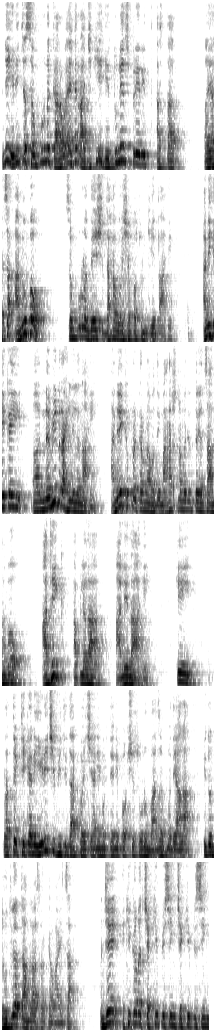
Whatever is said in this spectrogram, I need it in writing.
म्हणजे ईडीच्या संपूर्ण कारवाया ह्या राजकीय हेतूनेच प्रेरित असतात याचा अनुभव संपूर्ण देश दहा वर्षापासून घेत आहे. आणि हे काही नवीन राहिलेलं नाही. अनेक प्रकरणामध्ये महाराष्ट्रामध्ये तर याचा अनुभव अधिक आपल्याला आलेला आहे. की प्रत्येक ठिकाणी ईडीची भीती दाखवायची आणि मग त्याने पक्ष सोडून भाजपमध्ये आला की तो धुतल्या तांदळासारखा व्हायचा. म्हणजे एकीकडं चक्की पिसिंग चक्की पिसिंग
